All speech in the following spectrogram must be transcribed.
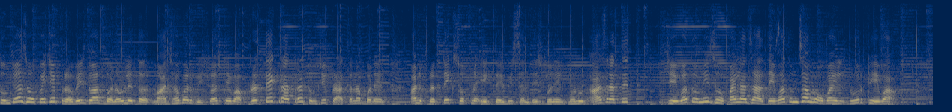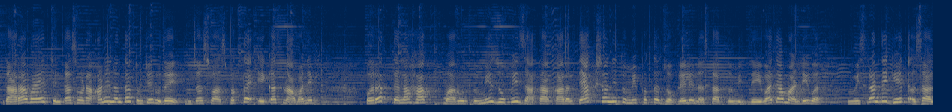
तुमच्या झोपेचे प्रवेशद्वार बनवले तर माझ्यावर विश्वास ठेवा. प्रत्येक रात्र तुमची प्रार्थना बनेल आणि प्रत्येक स्वप्न एक दैवी संदेश बनेल. म्हणून आज रात्री जेव्हा तुम्ही झोपायला जाल तेव्हा तुमचा मोबाईल दूर ठेवा. दाराबाहेर चिंता सोडा आणि नंतर तुमचे हृदय तुमचा श्वास फक्त एकाच नावाने परत त्याला हाक मारून तुम्ही झोपी जाता. कारण त्या क्षणी तुम्ही फक्त झोपलेले नसतात. तुम्ही देवाच्या मांडीवर विश्रांती घेत असाल.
